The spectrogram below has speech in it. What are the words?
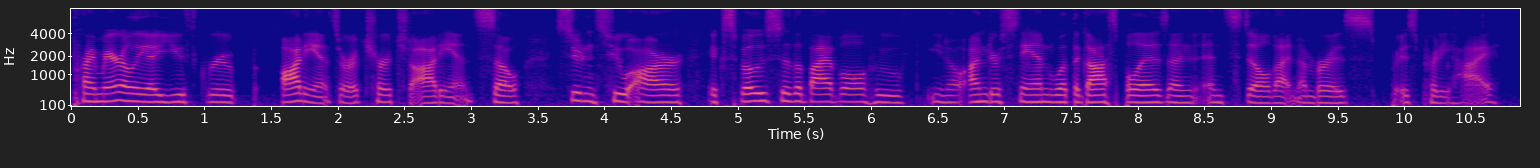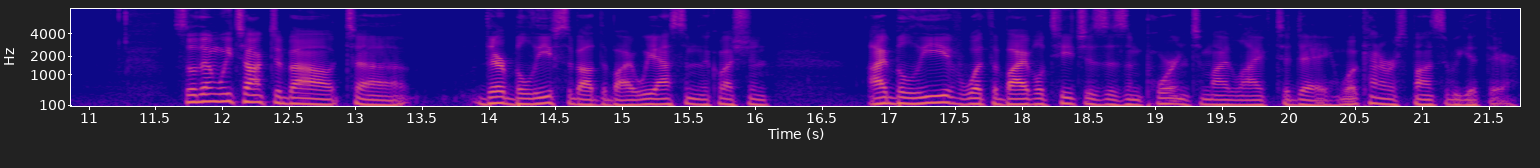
primarily a youth group audience or a churched audience so students who are exposed to the bible who you know understand what the gospel is and and still that number is is pretty high so then we talked about uh, their beliefs about the bible. We asked them the question i believe what the bible teaches is important to my life today. What kind of response did we get there?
